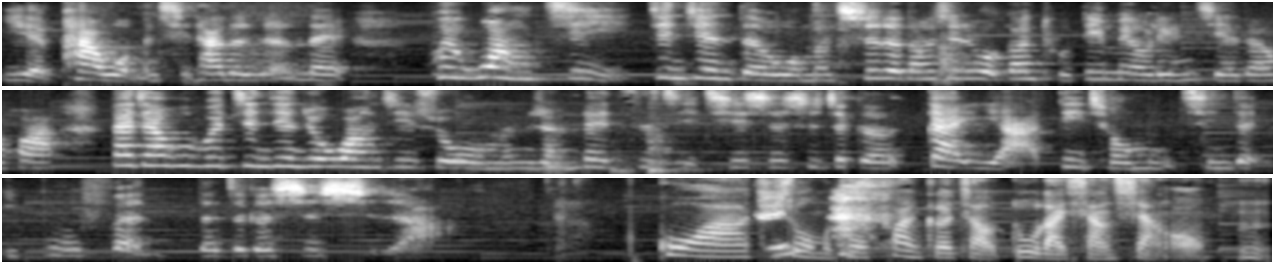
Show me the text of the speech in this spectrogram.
也怕我们其他的人类会忘记，渐渐的，我们吃的东西如果跟土地没有连接的话，大家会不会渐渐就忘记说，我们人类自己其实是这个盖亚地球母亲的一部分的这个事实啊？不过啊，其实我们可以换个角度来想想哦，嗯，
